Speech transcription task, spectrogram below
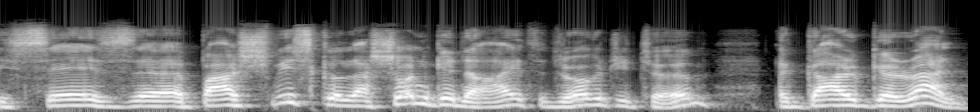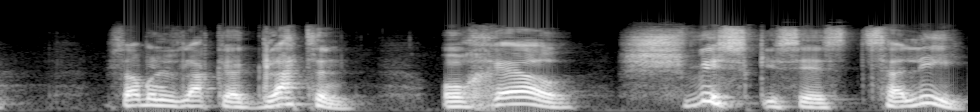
he says, uh, Bar Shviskel Lashon Genai, it's a derogatory term, a gargaran, someone who's like a glutton. Ochel Shvisk, he says, Tzali,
